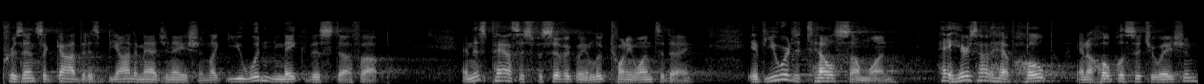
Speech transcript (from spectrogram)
presents a God that is beyond imagination. Like, you wouldn't make this stuff up. And this passage specifically in Luke 21 today, if you were to tell someone, hey, here's how to have hope in a hopeless situation,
